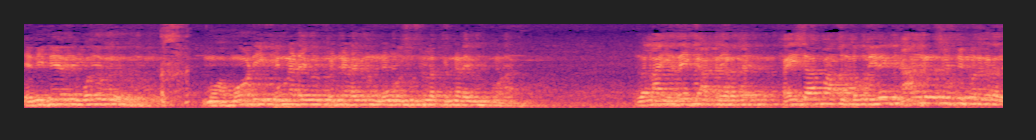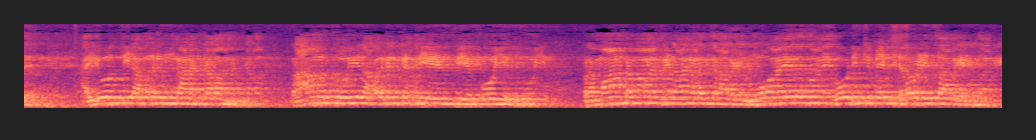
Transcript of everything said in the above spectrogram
எண்ணிட்டே இருக்கும்போது மோ- மோடி பின்னடைவு பின்னடைவு மூணு சுற்றுல பின்னடைவு போனார். இதெல்லாம் எதை காட்டுகிறது? பைசாபாத் தொகுதியிலே காங்கிரஸ் வெற்றி பெறுகிறது. அயோத்தி அவர்களுக்கான களம் ராமர் கோயில் அவர்கள் கட்டி எழுப்பிய கோயில். பிரமாண்டமான விழா நடத்தினார்கள். மூவாயிரம் கோடிக்கு மேல் செலவழித்தார்கள்.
